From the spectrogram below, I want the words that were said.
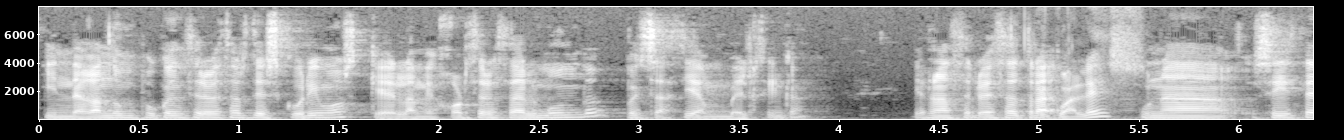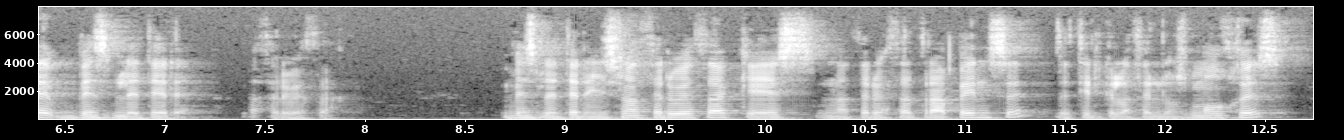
indagando un poco en cervezas, descubrimos que la mejor cerveza del mundo pues se hacía en Bélgica. Y era una cerveza... tra- ¿Cuál es? Una, se dice Vesbleteren, la cerveza. Vesbleteren. Y es una cerveza que es una cerveza trapense, es decir, que la hacen los monjes.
